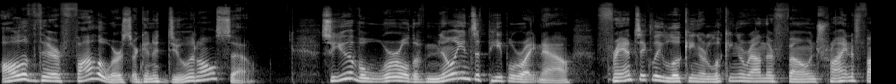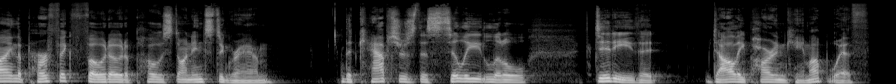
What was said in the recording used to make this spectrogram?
all of their followers are going to do it also. So you have a world of millions of people right now frantically looking or looking around their phone, trying to find the perfect photo to post on Instagram that captures this silly little ditty that Dolly Parton came up with.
